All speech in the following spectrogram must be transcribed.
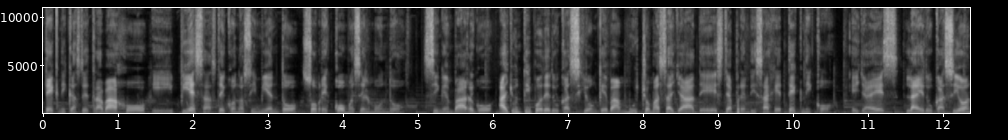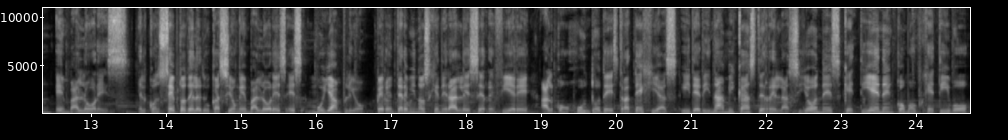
técnicas de trabajo y piezas de conocimiento sobre cómo es el mundo. Sin embargo, hay un tipo de educación que va mucho más allá de este aprendizaje técnico. Ella es la educación en valores. El concepto de la educación en valores es muy amplio, pero en términos generales se refiere al conjunto de estrategias y de dinámicas de relaciones que tienen como objetivo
